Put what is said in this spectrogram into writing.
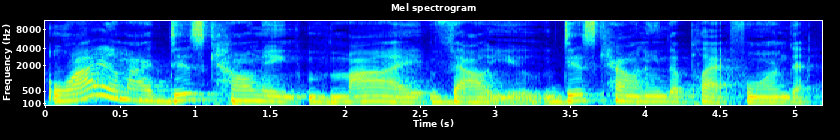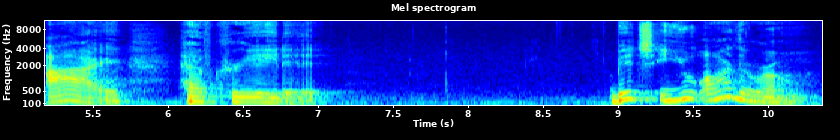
why am I discounting my value, discounting the platform that I have created? Bitch, you are the room.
